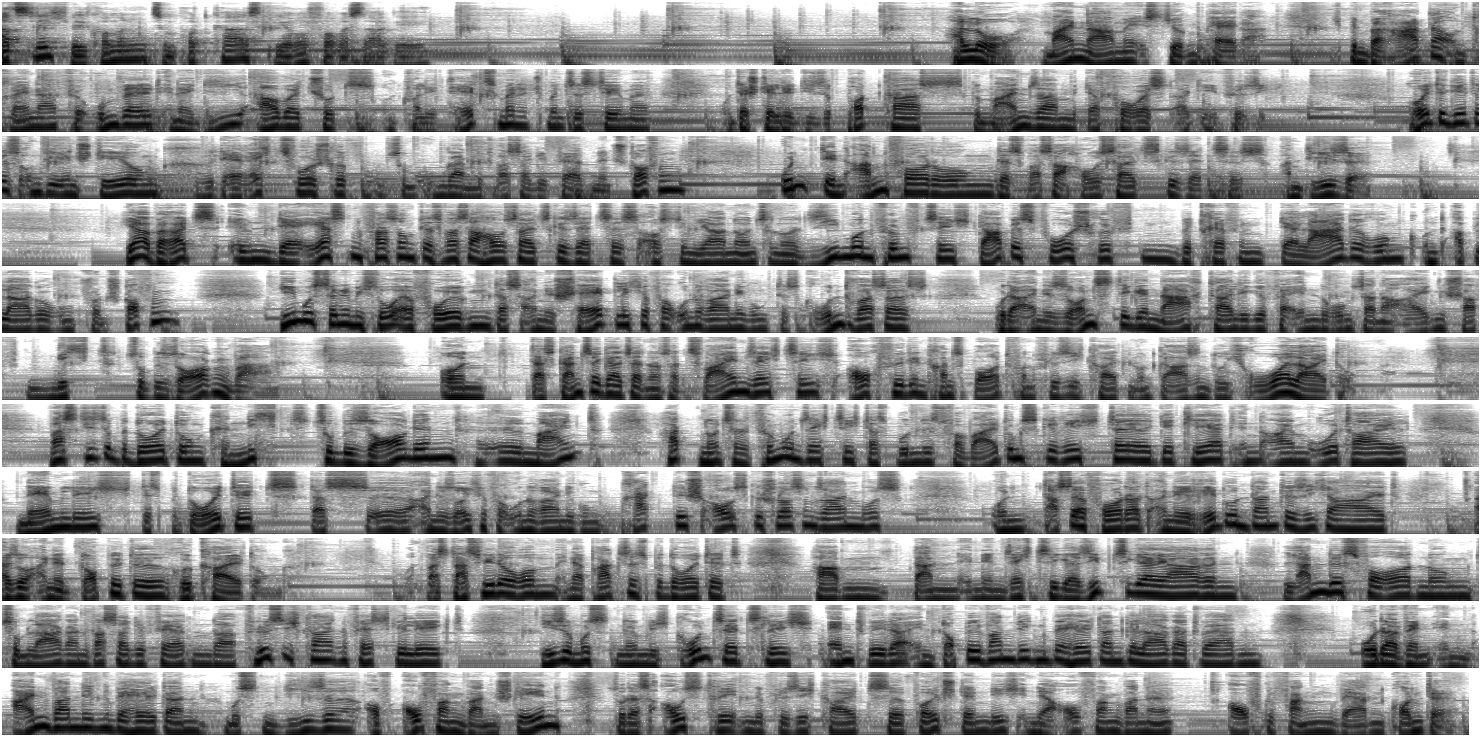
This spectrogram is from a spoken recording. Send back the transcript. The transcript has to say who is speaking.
Speaker 1: Herzlich willkommen zum Podcast Ihrer Forest AG.
Speaker 2: Hallo, mein Name ist Jürgen Päger. Ich bin Berater und Trainer für Umwelt, Energie, Arbeitsschutz und Qualitätsmanagementsysteme und erstelle diese Podcasts gemeinsam mit der Forest AG für Sie. Heute geht es um die Entstehung der Rechtsvorschriften zum Umgang mit wassergefährdenden Stoffen und den Anforderungen des Wasserhaushaltsgesetzes an diese. Ja, bereits in der ersten Fassung des Wasserhaushaltsgesetzes aus dem Jahr 1957 gab es Vorschriften betreffend der Lagerung und Ablagerung von Stoffen. Die musste nämlich so erfolgen, dass eine schädliche Verunreinigung des Grundwassers oder eine sonstige nachteilige Veränderung seiner Eigenschaften nicht zu besorgen war. Und das Ganze galt seit 1962 auch für den Transport von Flüssigkeiten und Gasen durch Rohrleitung. Was diese Bedeutung nicht zu besorgen äh, meint, hat 1965 das Bundesverwaltungsgericht äh, geklärt in einem Urteil, nämlich das bedeutet, dass äh, eine solche Verunreinigung praktisch ausgeschlossen sein muss und das erfordert eine redundante Sicherheit, also eine doppelte Rückhaltung. Was das wiederum in der Praxis bedeutet, haben dann in den 60er, 70er Jahren Landesverordnungen zum Lagern wassergefährdender Flüssigkeiten festgelegt. Diese mussten nämlich grundsätzlich entweder in doppelwandigen Behältern gelagert werden oder wenn in einwandigen Behältern mussten diese auf Auffangwannen stehen, sodass austretende Flüssigkeit vollständig in der Auffangwanne aufgefangen werden konnte.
